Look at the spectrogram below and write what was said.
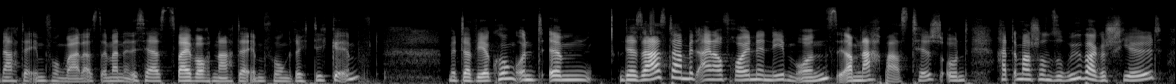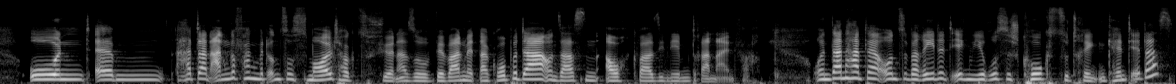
nach der Impfung war das. Denn man ist ja erst zwei Wochen nach der Impfung richtig geimpft mit der Wirkung. Und ähm, der saß da mit einer Freundin neben uns am Nachbarstisch und hat immer schon so rübergeschielt und ähm, hat dann angefangen, mit uns so Smalltalk zu führen. Also wir waren mit einer Gruppe da und saßen auch quasi nebendran einfach. Und dann hat er uns überredet, irgendwie russisch Koks zu trinken. Kennt ihr das?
